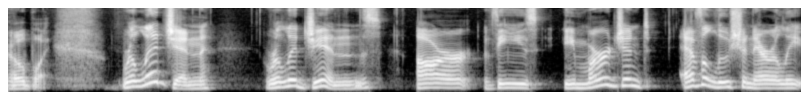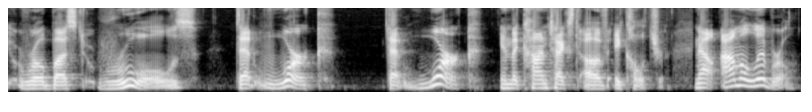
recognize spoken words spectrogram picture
oh boy. Religion, religions are these emergent, evolutionarily robust rules that work, that work in the context of a culture. Now, I'm a liberal.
